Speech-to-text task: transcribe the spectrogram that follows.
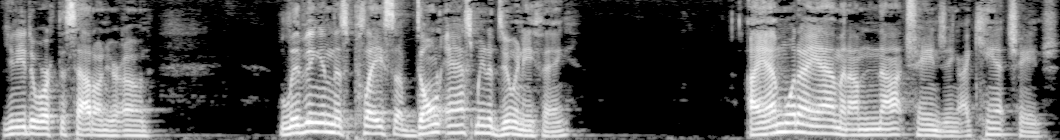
You need to work this out on your own. Living in this place of don't ask me to do anything. I am what I am and I'm not changing. I can't change.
